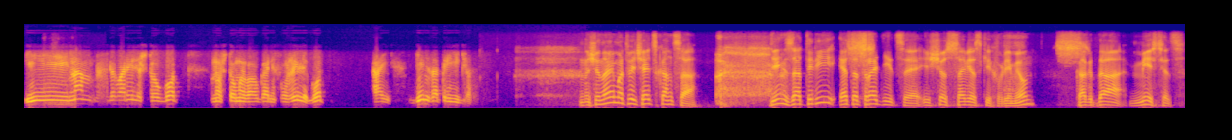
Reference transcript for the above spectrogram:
И нам говорили, что год, ну что мы в Афгане служили, год, ай, день за три идет. Начинаем отвечать с конца. День за три – это традиция еще с советских времен, когда месяц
